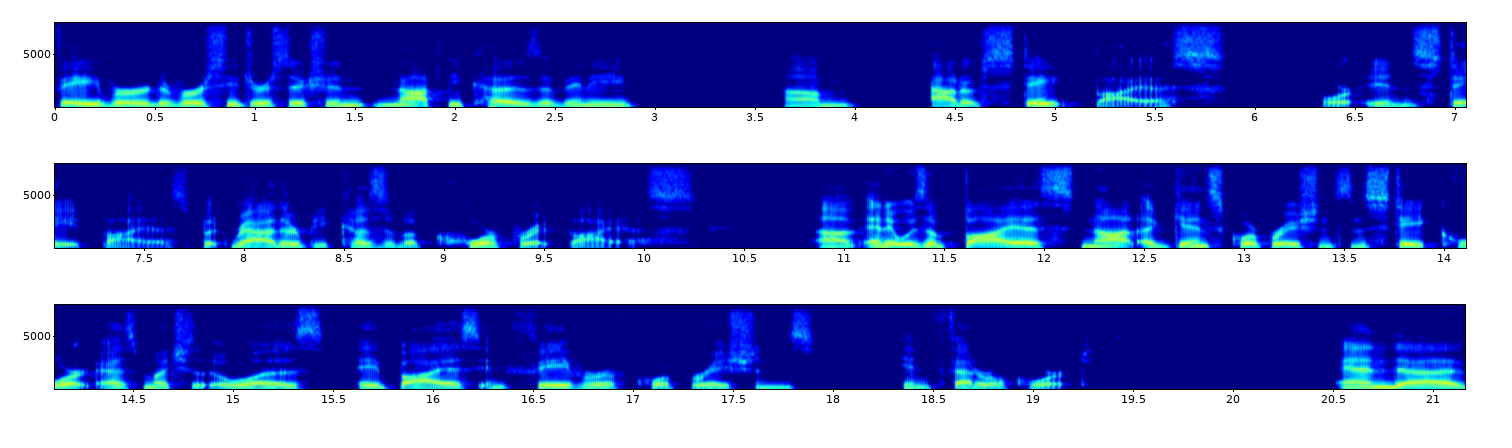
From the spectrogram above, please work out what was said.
favor diversity jurisdiction not because of any um, out of state bias or in state bias, but rather because of a corporate bias. Um, and it was a bias not against corporations in state court as much as it was a bias in favor of corporations in federal court. And uh,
